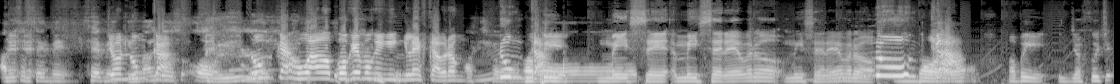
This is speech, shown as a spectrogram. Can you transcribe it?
Hacho, se me, se me Yo nunca- los oídos. Nunca he jugado Pokémon en inglés, cabrón. Nunca. Papi, mi, ce- mi cerebro, mi cerebro. Nunca. voló. Papi, yo escuché.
